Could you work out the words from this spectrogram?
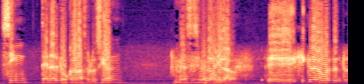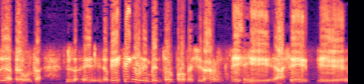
sin tener que buscar una solución? No sé si me No, explico. mira, eh, sí creo haberte entendido la pregunta. Lo, eh, lo que distingue a un inventor profesional es Sí. que hace eh,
